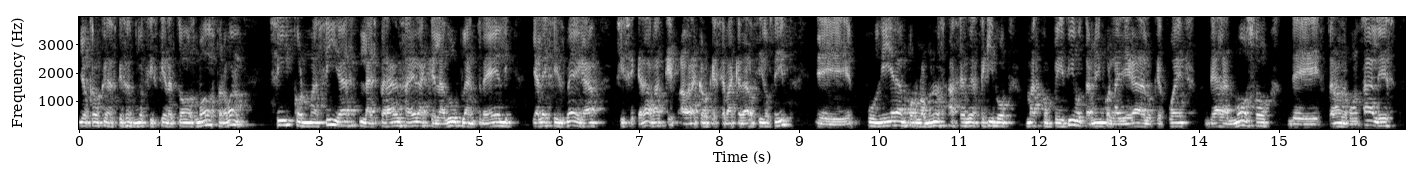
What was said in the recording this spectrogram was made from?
Yo creo que eso no existía de todos modos, pero bueno, sí, con Macías la esperanza era que la dupla entre él y Alexis Vega, si se quedaba, que ahora creo que se va a quedar sí o sí, eh, pudieran por lo menos hacer de este equipo más competitivo, también con la llegada de lo que fue de Alan Mozo, de Fernando González,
